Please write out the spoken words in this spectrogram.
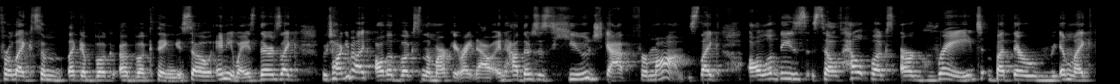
for like some like a book a book thing. So, anyways, there's like we're talking about like all the books in the market right now and how there's this huge gap for moms. Like all of these self help books are great, but they're in like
